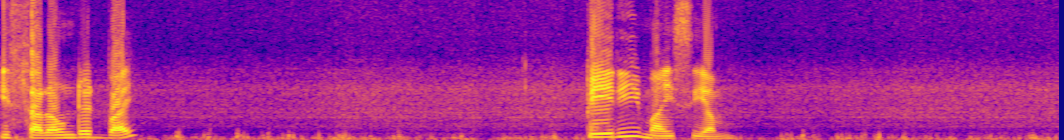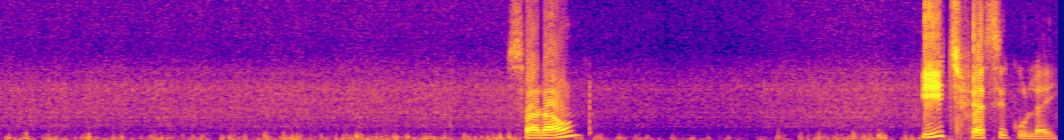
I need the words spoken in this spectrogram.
is surrounded by perimycium Surround each fasciculi.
